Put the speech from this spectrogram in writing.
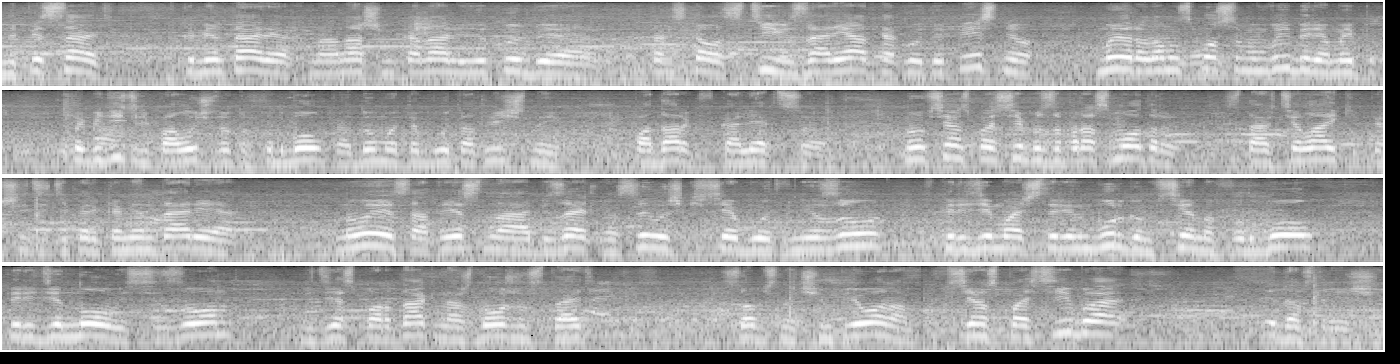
написать в комментариях на нашем канале Ютубе, как сказал, стих, заряд, какую-то песню. Мы рандомным способом выберем, и победитель получит эту футболку. Я думаю, это будет отличный подарок в коллекцию. Ну, всем спасибо за просмотр. Ставьте лайки, пишите теперь комментарии. Ну и, соответственно, обязательно ссылочки все будут внизу. Впереди матч с Оренбургом, все на футбол. Впереди новый сезон, где Спартак наш должен стать, собственно, чемпионом. Всем спасибо и до встречи.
